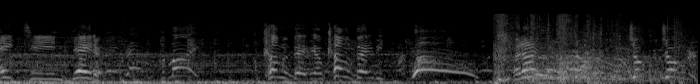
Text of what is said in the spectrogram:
18. Gator. Mike. I'm coming, baby. I'm coming, baby. Woo! Right on. Joker, Joker.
